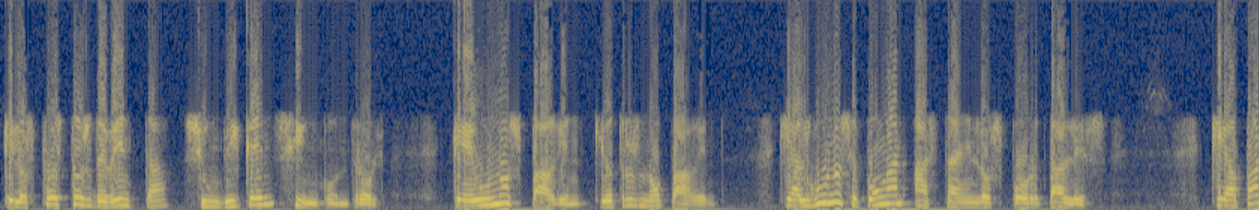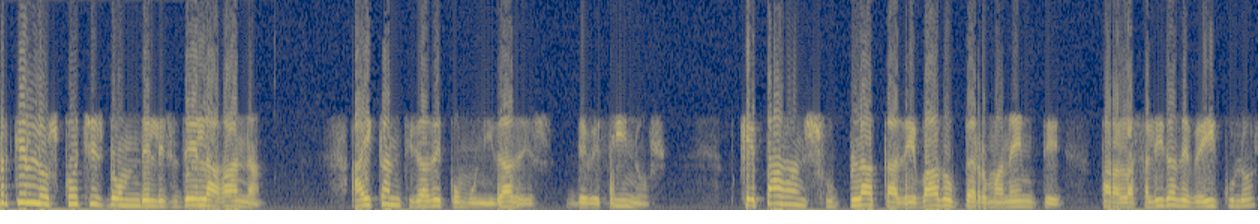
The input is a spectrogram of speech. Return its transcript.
que los puestos de venta se ubiquen sin control, que unos paguen, que otros no paguen, que algunos se pongan hasta en los portales, que aparquen los coches donde les dé la gana. Hay cantidad de comunidades, de vecinos, que pagan su placa de vado permanente para la salida de vehículos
